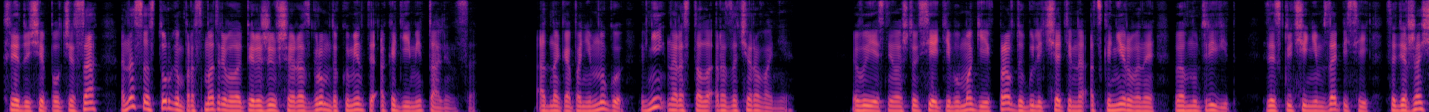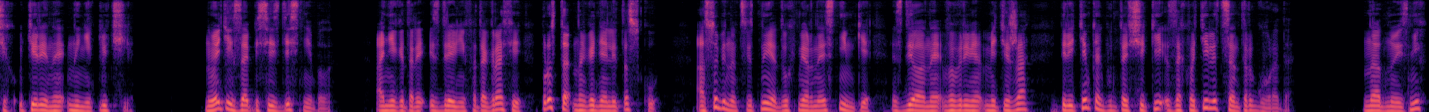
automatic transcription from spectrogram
В следующие полчаса она с восторгом просматривала пережившие разгром документы Академии Таллинса. Однако понемногу в ней нарастало разочарование. Выяснилось, что все эти бумаги и вправду были тщательно отсканированы во внутривид, за исключением записей, содержащих утерянные ныне ключи. Но этих записей здесь не было. А некоторые из древних фотографий просто нагоняли тоску, особенно цветные двухмерные снимки, сделанные во время мятежа перед тем, как бунтовщики захватили центр города. На одной из них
